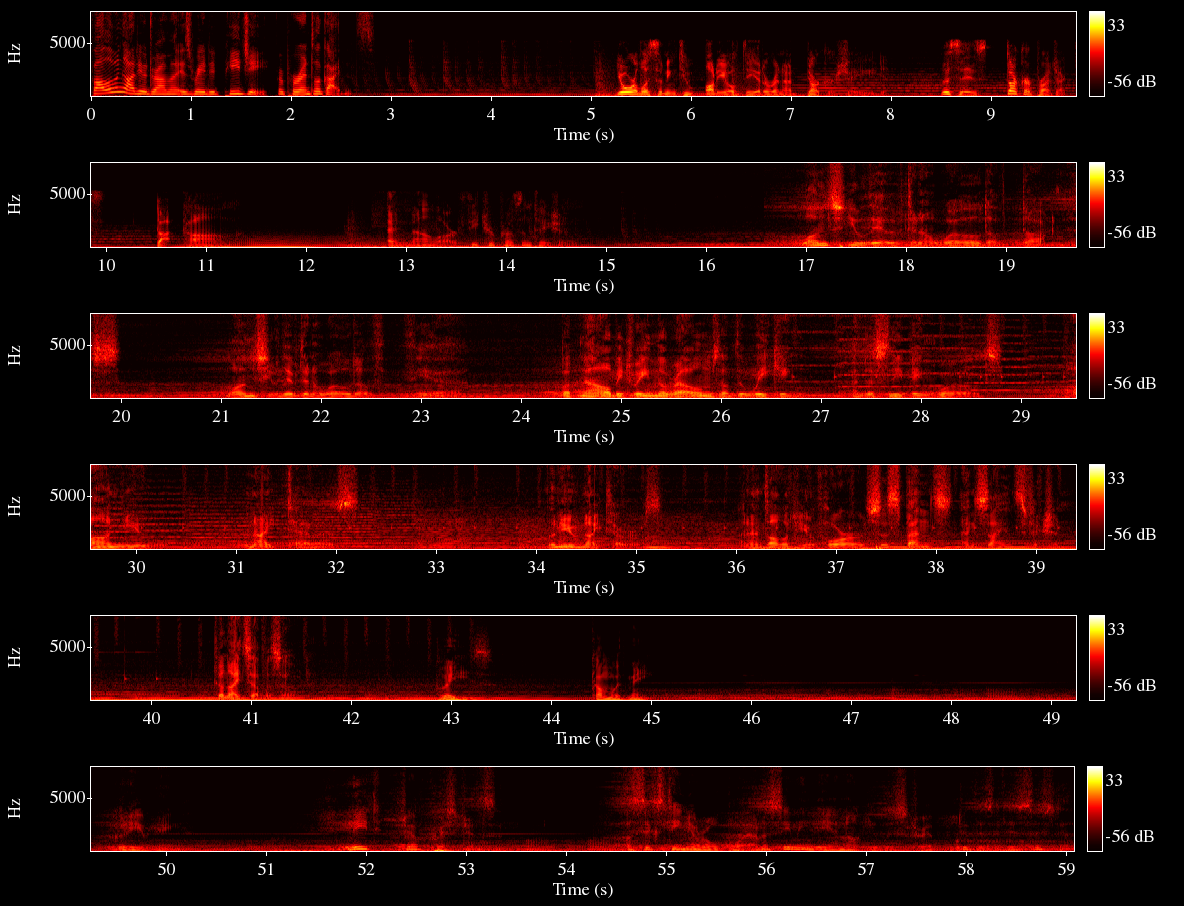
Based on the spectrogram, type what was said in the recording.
Following audio drama is rated PG for parental guidance. You're listening to Audio Theater in a Darker Shade. This is DarkerProject.com. And now our feature presentation. Once you lived in a world of darkness. Once you lived in a world of fear. But now, between the realms of the waking and the sleeping worlds, are you, Night Terrors. The New Night Terrors, an anthology of horror, suspense, and science fiction. Tonight's episode Please, come with me. Good evening. Meet Jeff Christensen, a 16 year old boy on a seemingly innocuous trip to visit his sister.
